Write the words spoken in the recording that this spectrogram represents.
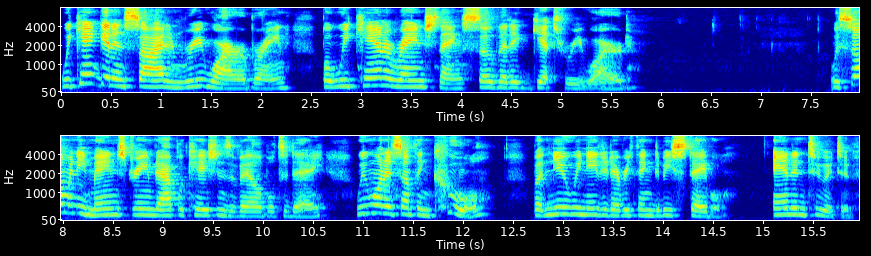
we can't get inside and rewire a brain, but we can arrange things so that it gets rewired. With so many mainstreamed applications available today, we wanted something cool, but knew we needed everything to be stable and intuitive,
